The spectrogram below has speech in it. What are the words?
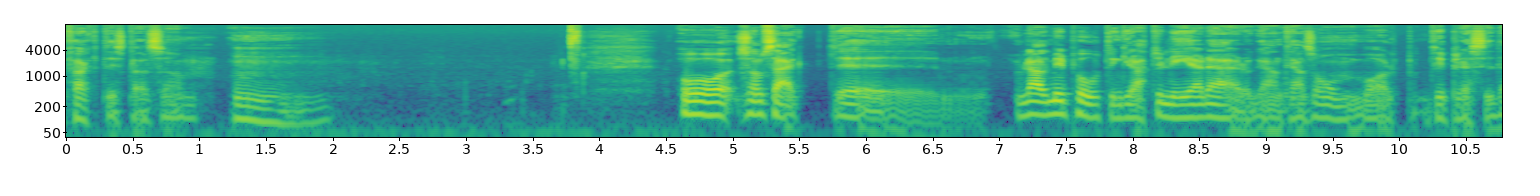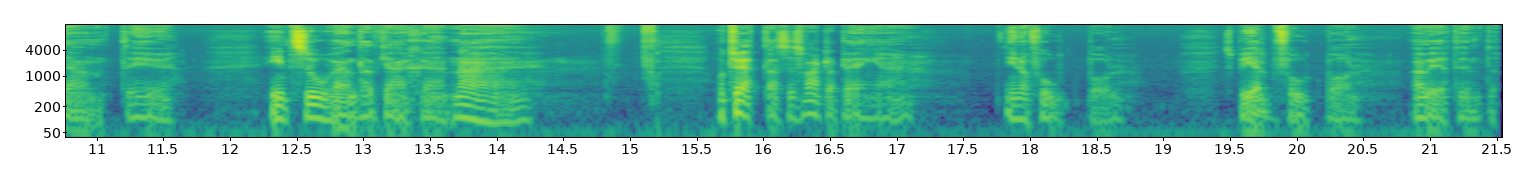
faktiskt alltså. Mm. Och som sagt, eh, Vladimir Putin gratulerade Erdogan till hans omval till president. Det är ju inte så oväntat kanske. Nej. Och tvättas det svarta pengar inom fotboll. Spel på fotboll. Jag vet inte.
